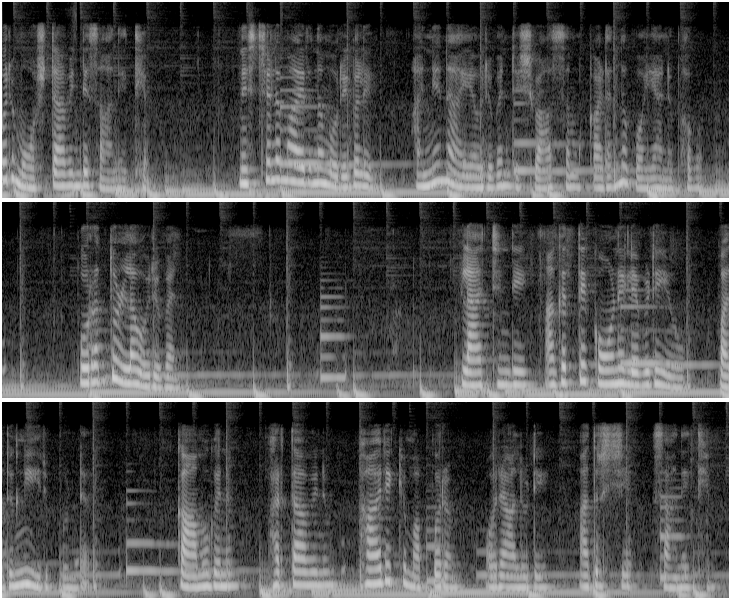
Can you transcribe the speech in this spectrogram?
ഒരു മോഷ്ടാവിന്റെ സാന്നിധ്യം. നിശ്ചലമായിരുന്ന മുറികളിൽ അന്യനായ ഒരുവന്റെ ശ്വാസം കടന്നുപോയ അനുഭവം. പുറത്തുള്ള ഒരുവൻ ഫ്ലാറ്റിന്റെ അകത്തെ കോണിലെവിടെയോ പതുങ്ങിയിരിപ്പുണ്ട്. കാമുകനും ഭർത്താവിനും ഭാര്യയ്ക്കുമപ്പുറം ഒരാളുടെ അദൃശ്യ സാന്നിധ്യം.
